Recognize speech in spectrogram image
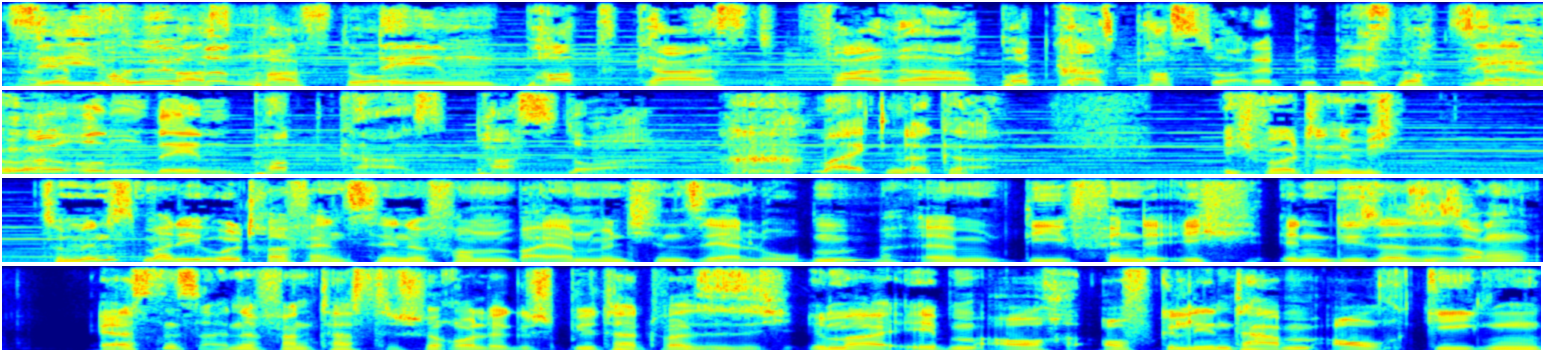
Sie hören den Podcast-Pfarrer. Podcast-Pastor, ne, PP? Ist noch Sie geil, hören oder? den Podcast-Pastor. Mike Nöcker. Ich wollte nämlich zumindest mal die Ultra-Fanszene von Bayern München sehr loben. Ähm, die finde ich in dieser Saison erstens eine fantastische Rolle gespielt hat, weil sie sich immer eben auch aufgelehnt haben, auch gegen.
